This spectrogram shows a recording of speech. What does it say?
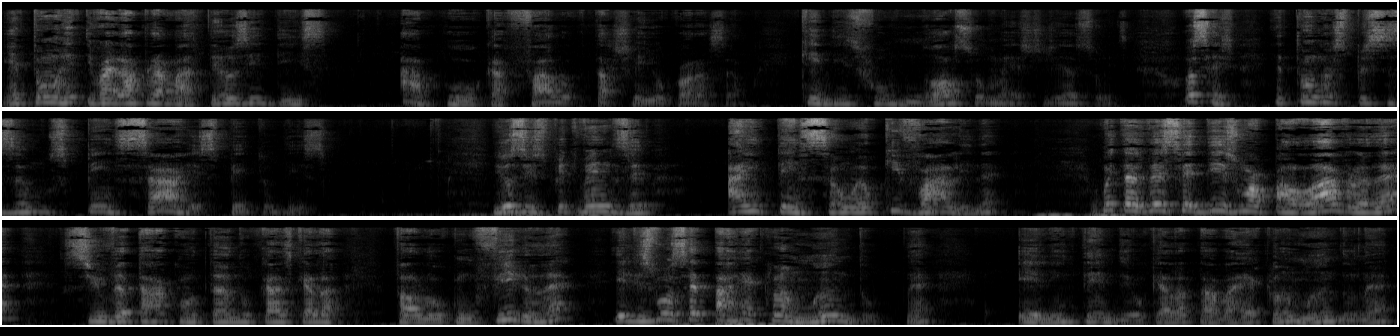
Então a gente vai lá para Mateus e diz: a boca fala o que está cheio o coração. Quem diz foi o nosso Mestre Jesus. Ou seja, então nós precisamos pensar a respeito disso. E os Espíritos vêm dizer: a intenção é o que vale, né? Muitas vezes você diz uma palavra, né? Silvia estava contando o caso que ela falou com o filho, né? Ele diz: Você está reclamando, né? Ele entendeu que ela estava reclamando, né?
